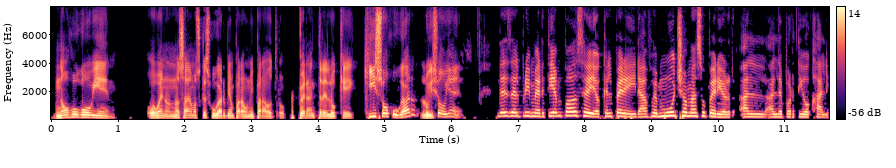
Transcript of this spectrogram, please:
no jugó bien. O bueno, no sabemos qué es jugar bien para uno y para otro, pero entre lo que quiso jugar, lo hizo bien. Desde el primer tiempo se vio que el Pereira fue mucho más superior al, al Deportivo Cali.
